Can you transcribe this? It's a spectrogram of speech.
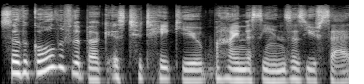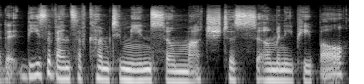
So, the goal of the book is to take you behind the scenes, as you said. These events have come to mean so much to so many people.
